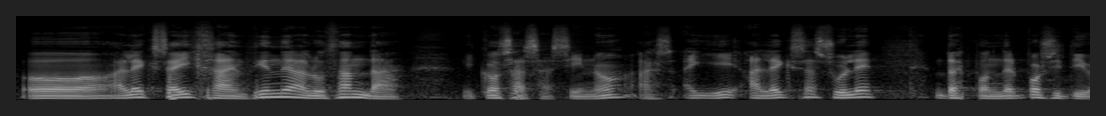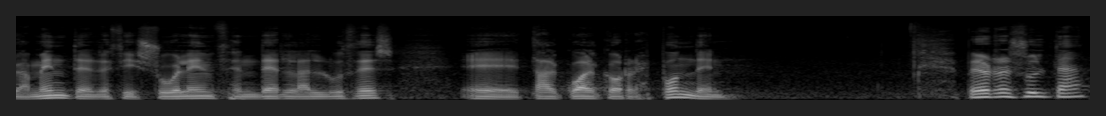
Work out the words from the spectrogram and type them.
O Alexa, hija, enciende la luz, anda. Y cosas así, ¿no? Y Alexa suele responder positivamente, es decir, suele encender las luces eh, tal cual corresponden. Pero resulta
